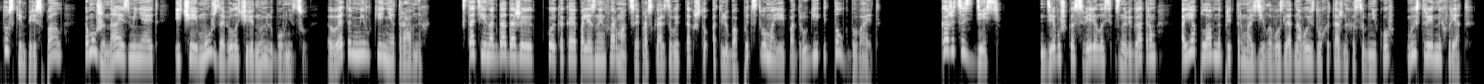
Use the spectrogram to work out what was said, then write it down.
Кто с кем переспал, кому жена изменяет и чей муж завел очередную любовницу. В этом Милке нет равных. Кстати, иногда даже кое-какая полезная информация проскальзывает так, что от любопытства моей подруги и толк бывает. Кажется, здесь». Девушка сверилась с навигатором, а я плавно притормозила возле одного из двухэтажных особняков, выстроенных в ряд.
